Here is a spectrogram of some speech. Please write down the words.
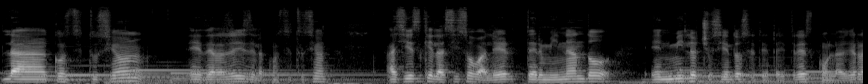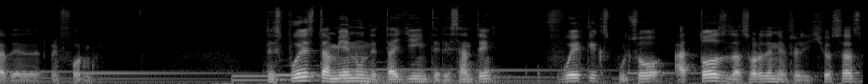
la constitución, eh, de las leyes de la constitución. Así es que las hizo valer terminando en 1873 con la guerra de reforma. Después también un detalle interesante fue que expulsó a todas las órdenes religiosas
